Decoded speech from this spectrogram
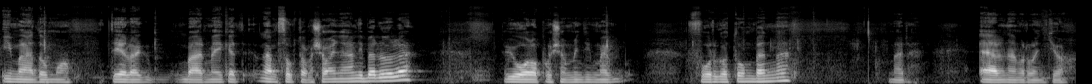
imádom a tényleg bármelyiket, nem szoktam sajnálni belőle. Jó alaposan mindig megforgatom benne, mert el nem rontja.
